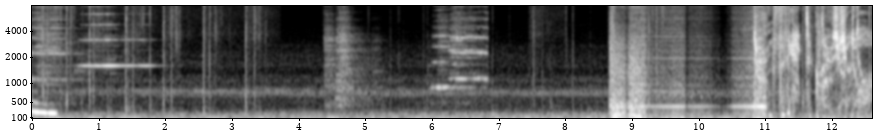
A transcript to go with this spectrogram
Don't forget to close your door.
